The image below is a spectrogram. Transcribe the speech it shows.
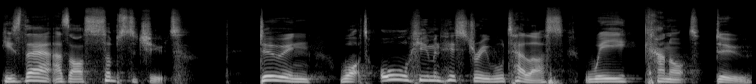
he's there as our substitute, doing what all human history will tell us we cannot do.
